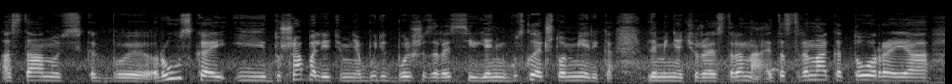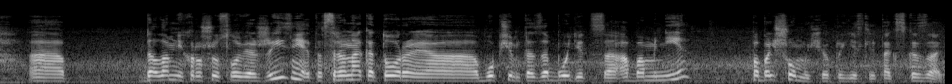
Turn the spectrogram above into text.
останусь как бы русской, и душа болеть у меня будет больше за Россию. Я не могу сказать, что Америка для меня чужая страна. Это страна, которая э, дала мне хорошие условия жизни. Это страна, которая, в общем-то, заботится обо мне, по большому счету, если так сказать,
